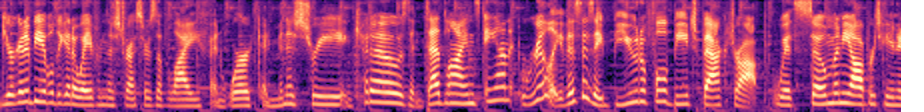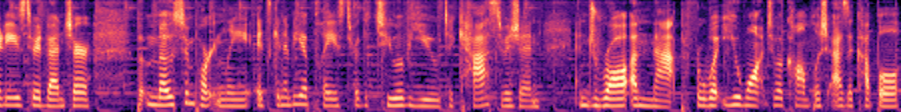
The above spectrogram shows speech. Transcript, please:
you're going to be able to get away from the stressors of life and work and ministry and kiddos and deadlines. And really, this is a beautiful beach backdrop with so many opportunities to adventure. But most importantly, it's going to be a place for the two of you to cast vision and draw a map for what you want to accomplish as a couple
